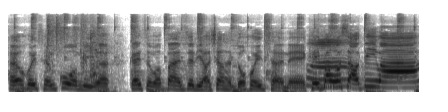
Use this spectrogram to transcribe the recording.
还有灰尘过敏了，该怎么办？这里好像很多灰尘呢，可以帮我扫地吗？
